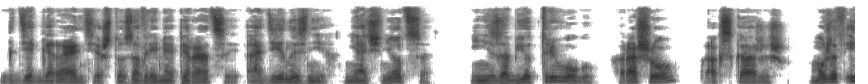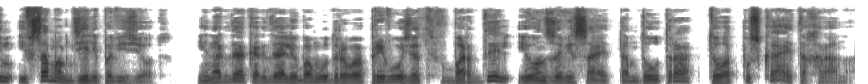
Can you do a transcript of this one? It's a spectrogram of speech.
Где гарантия, что за время операции один из них не очнется и не забьет тревогу? Хорошо, как скажешь. Может, им и в самом деле повезет. Иногда, когда Любомудрого привозят в бордель, и он зависает там до утра, то отпускает охрану.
